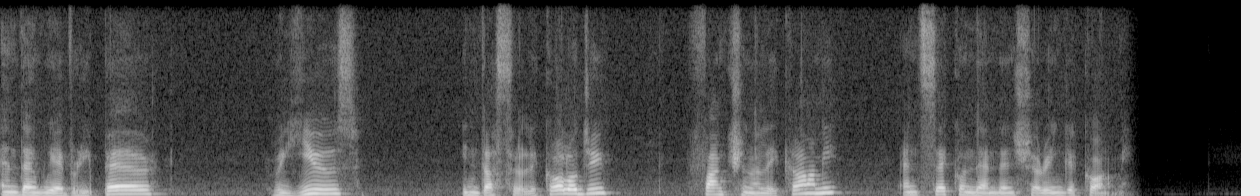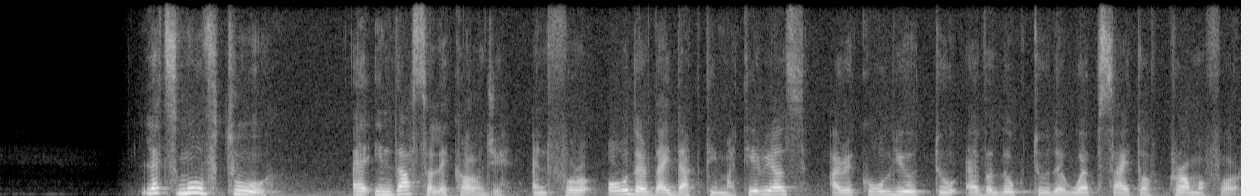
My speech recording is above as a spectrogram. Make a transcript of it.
and then we have repair, reuse, industrial ecology, functional economy, and second-hand and sharing economy. Let's move to uh, industrial ecology, and for other didactic materials, I recall you to have a look to the website of Chromafor.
